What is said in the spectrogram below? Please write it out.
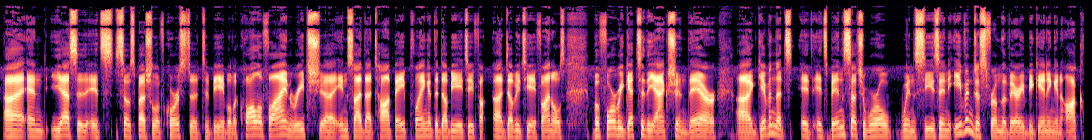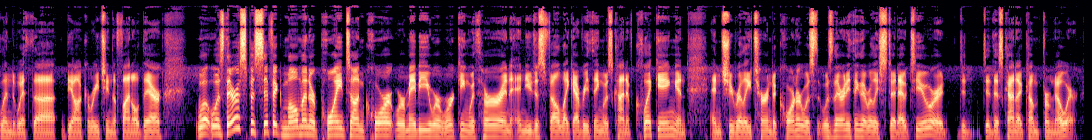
Uh, and yes, it's so special, of course, to, to be able to qualify and reach uh, inside that top eight, playing at the WTA, uh, WTA finals. Before we get to the action there, uh, given that it, has been such a whirlwind season, even just from the very beginning in Auckland with uh, Bianca reaching the final there, was there a specific moment or point on court where maybe you were working with her and, and you just felt like everything was kind of clicking and, and she really turned a corner? Was was there anything that really stood out to you, or did did this kind of come from nowhere?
